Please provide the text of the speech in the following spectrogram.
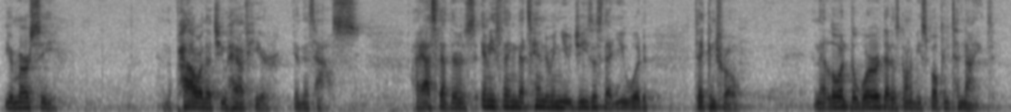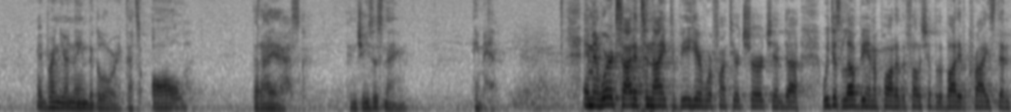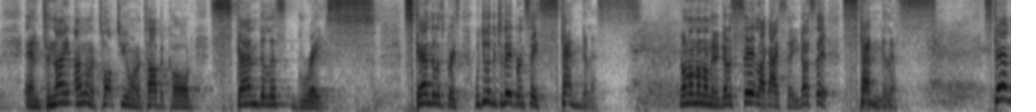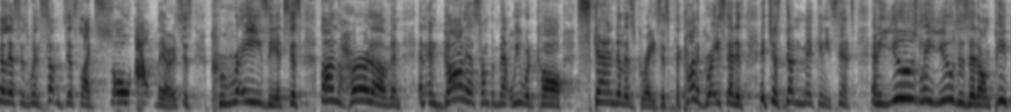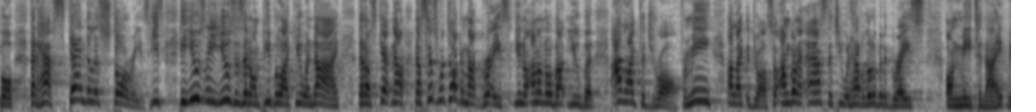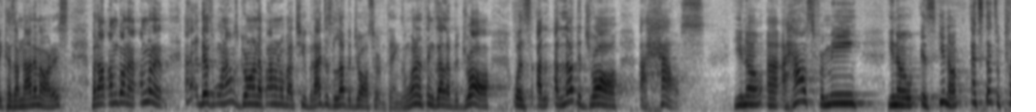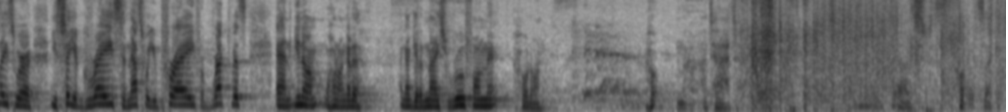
your mercy, and the power that you have here in this house. I ask that there's anything that's hindering you, Jesus, that you would take control. And that, Lord, the word that is going to be spoken tonight may bring your name to glory. That's all that I ask. In Jesus' name, amen. Amen. We're excited tonight to be here. We're Frontier Church, and uh, we just love being a part of the fellowship of the body of Christ. And, and tonight, I want to talk to you on a topic called scandalous grace. Scandalous grace. Would you look at your neighbor and say, scandalous? No, no, no, no, no. You got to say it like I say. You got to say it, scandalous. Scandalous is when something's just like so out there. It's just crazy. It's just unheard of. And, and, and God has something that we would call scandalous grace. It's the kind of grace that is, it just doesn't make any sense. And He usually uses it on people that have scandalous stories. He's, he usually uses it on people like you and I that are scared. Now, now, since we're talking about grace, you know, I don't know about you, but I like to draw. For me, I like to draw. So I'm going to ask that you would have a little bit of grace on me tonight because I'm not an artist. But I'm, I'm gonna, I'm gonna. Uh, there's when I was growing up, I don't know about you, but I just love to draw certain things. And one of the things I love to draw was I, I love to draw a house. You know, uh, a house for me you know, is, you know, that's, that's a place where you say your grace and that's where you pray for breakfast. And, you know, I'm, hold on, I gotta, I gotta get a nice roof on there. Hold on. Oh, no, that's, that's, uh, Hold on a second.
